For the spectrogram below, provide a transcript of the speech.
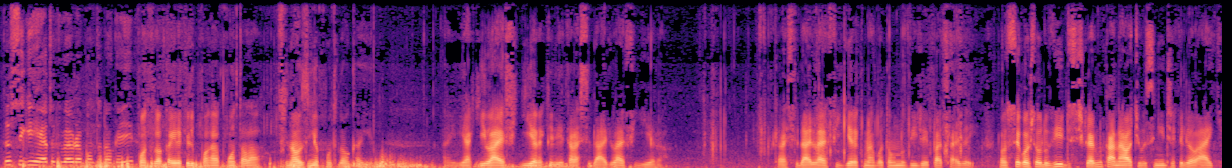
Então seguir reto que vai pra ponta da Alcaíra? Ponta da Alcaíra, aquele a ponta lá. Finalzinho a ponta da Alcaíra. E aqui lá é Figueira, aquele, aquela cidade lá é Figueira. Aquela cidade lá é Figueira que nós botamos no vídeo aí pra trás aí. Se você gostou do vídeo, se inscreve no canal, ativa o sininho, deixa aquele like.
